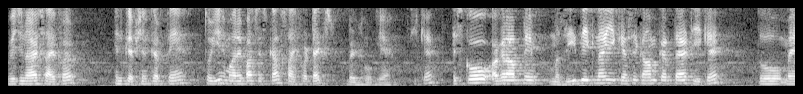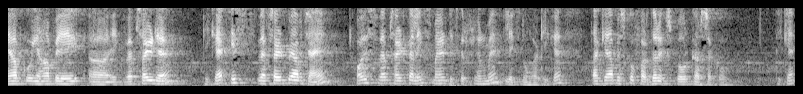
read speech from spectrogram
विजनायर साइफर इंक्रिप्शन करते हैं तो ये हमारे पास इसका साइफर टेक्स्ट बिल्ड हो गया है, ठीक है? इसको अगर आपने मज़ीद देखना है, ये कैसे काम करता है, ठीक है? तो मैं आपको यहाँ पे एक वेबसाइट है, ठीक है? इस वेबसाइट पे आप जाएँ और इस वेबसाइट का लिंक्स मैं डिस्क्रिप्शन में लिख दूँगा, ठीक है? ताकि आप इसको फर्दर एक्सप्लोर कर सको, ठीक है?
